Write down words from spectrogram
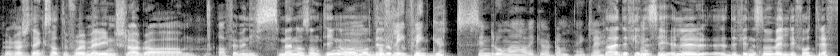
kan kanskje tenke seg at det får mer innslag av, av feminismen og sånne ting. Og mm, for flink, flink gutt-syndromet har vi ikke hørt om, egentlig. Nei, det finnes, eller, det finnes noen veldig få treff,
